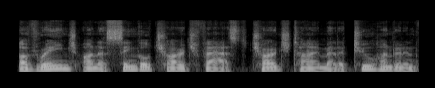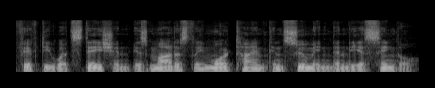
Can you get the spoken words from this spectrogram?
of range on a single charge. Fast charge time at a 250 watt station is modestly more time consuming than the a single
